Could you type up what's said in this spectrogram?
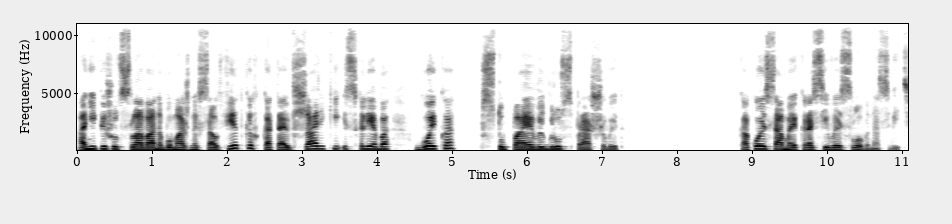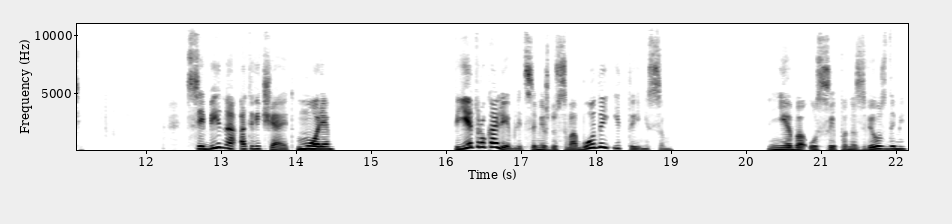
они пишут слова на бумажных салфетках, катают шарики из хлеба. Гойка, вступая в игру, спрашивает. Какое самое красивое слово на свете? Сибина отвечает «море». Пьетро колеблется между свободой и теннисом. Небо усыпано звездами,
